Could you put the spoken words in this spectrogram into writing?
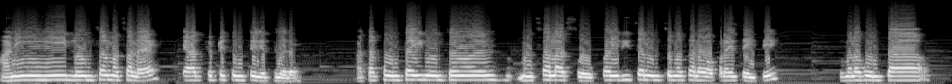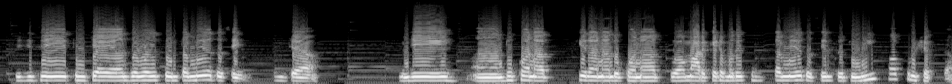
आणि ही लोणचा मसाला आहे चार छोटे चमचे घेतलेले आहे. आता कोणताही लोणचा मसाला असतो कैरीचा लोणचा मसाला वापरायचा इथे. तुम्हाला कोणता म्हणजे जिथे तुमच्या जवळ कोणता मिळत असेल तुमच्या म्हणजे दुकानात किराणा दुकानात किंवा मार्केटमध्ये कोणता मिळत असेल तर तुम्ही वापरू शकता.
